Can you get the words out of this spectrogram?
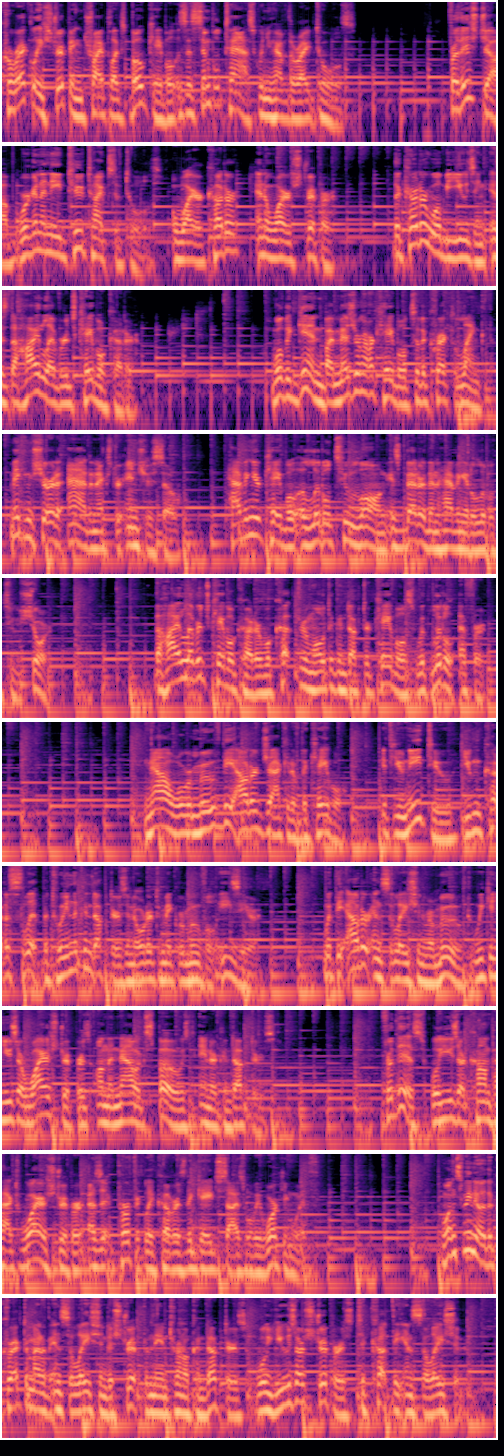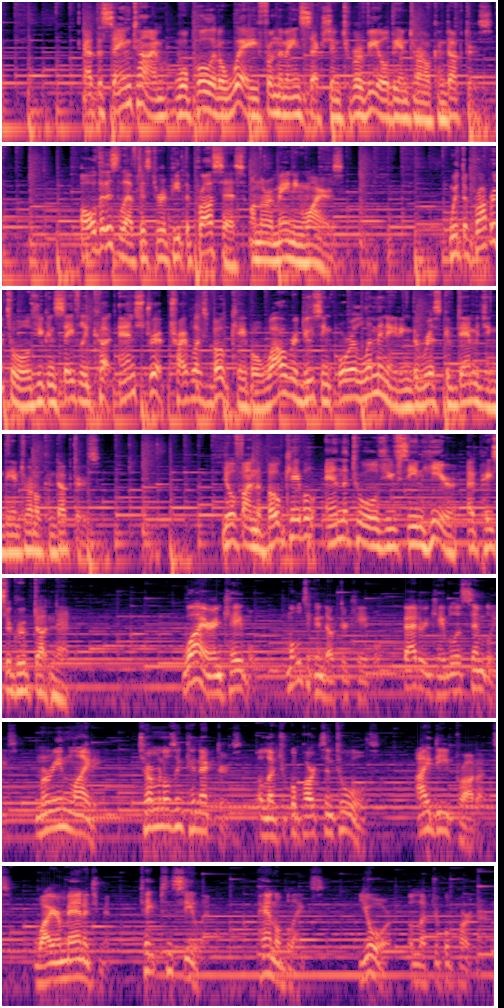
Correctly stripping triplex boat cable is a simple task when you have the right tools. For this job, we're going to need two types of tools, a wire cutter and a wire stripper. The cutter we'll be using is the high leverage cable cutter. We'll begin by measuring our cable to the correct length, making sure to add an extra inch or so. Having your cable a little too long is better than having it a little too short. The high leverage cable cutter will cut through multi-conductor cables with little effort. Now we'll remove the outer jacket of the cable. If you need to, you can cut a slit between the conductors in order to make removal easier. With the outer insulation removed, we can use our wire strippers on the now exposed inner conductors. For this, we'll use our compact wire stripper as it perfectly covers the gauge size we'll be working with. Once we know the correct amount of insulation to strip from the internal conductors, we'll use our strippers to cut the insulation. At the same time, we'll pull it away from the main section to reveal the internal conductors. All that is left is to repeat the process on the remaining wires. With the proper tools, you can safely cut and strip triplex boat cable while reducing or eliminating the risk of damaging the internal conductors. You'll find the boat cable and the tools you've seen here at pacergroup.net. Wire and cable, multi-conductor cable, battery cable assemblies, marine lighting, terminals and connectors, electrical parts and tools, ID products, wire management, tapes and sealant, panel blanks, your electrical partner.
